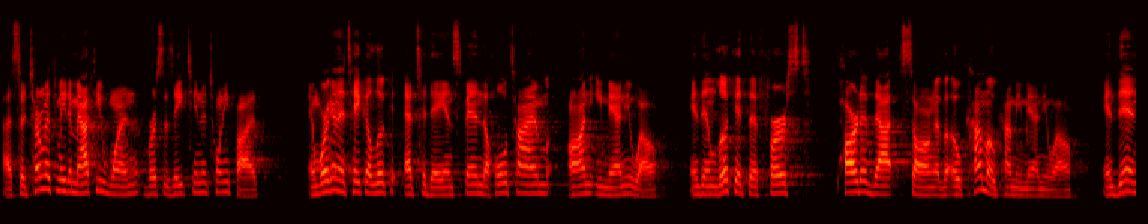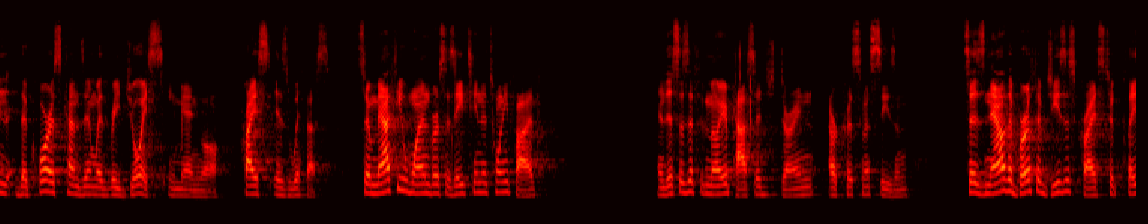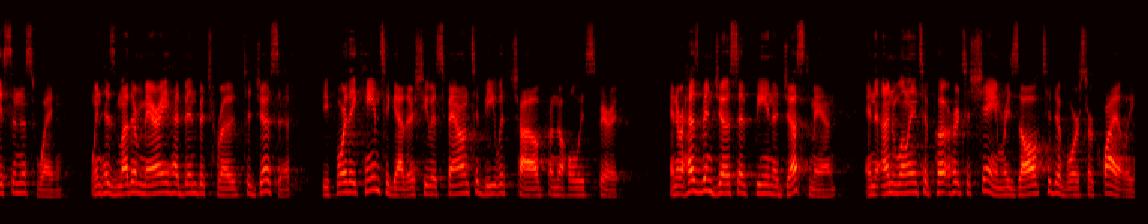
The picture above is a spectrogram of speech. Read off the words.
Uh, so turn with me to Matthew 1, verses 18 to 25. And we're going to take a look at today and spend the whole time on Emmanuel, and then look at the first part of that song of O come, O come, Emmanuel. And then the chorus comes in with Rejoice, Emmanuel. Christ is with us. So, Matthew 1, verses 18 to 25, and this is a familiar passage during our Christmas season, says, Now the birth of Jesus Christ took place in this way. When his mother Mary had been betrothed to Joseph, before they came together, she was found to be with child from the Holy Spirit. And her husband Joseph, being a just man and unwilling to put her to shame, resolved to divorce her quietly.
